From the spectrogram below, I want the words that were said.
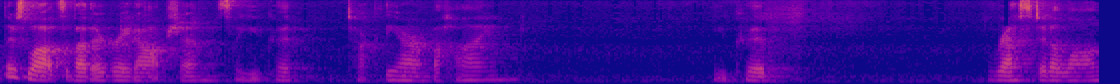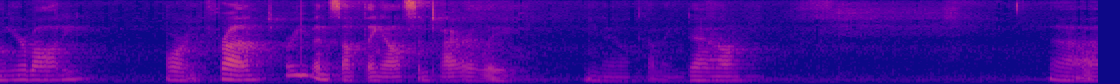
But there's lots of other great options. So you could tuck the arm behind. You could rest it along your body or in front or even something else entirely, you know, coming down. Uh,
